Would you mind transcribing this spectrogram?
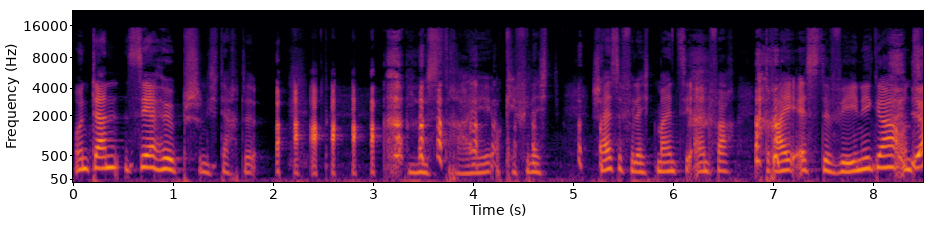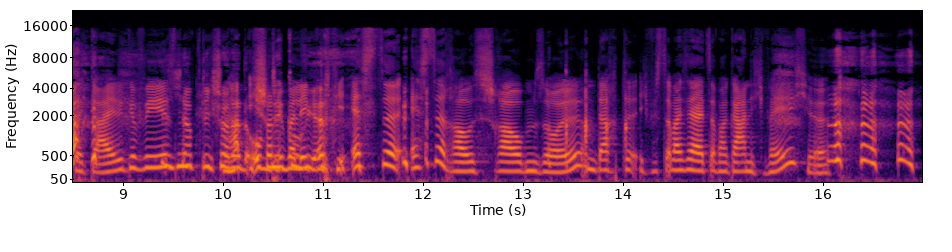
und dann sehr hübsch. Und ich dachte, minus drei, okay, vielleicht, scheiße, vielleicht meint sie einfach drei Äste weniger und es Ja. wäre geil gewesen. Ich hab dich schon Dann hab ich schon überlegt, umdekoriert. ich die Äste, Äste rausschrauben soll und dachte, ich wüsste, weiß ja jetzt aber gar nicht welche.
